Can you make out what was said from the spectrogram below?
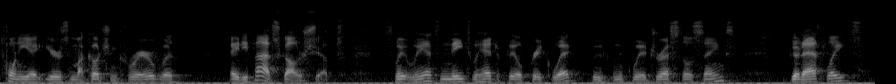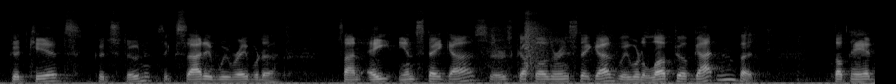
28 years of my coaching career with 85 scholarships. So we, we had some needs we had to fill pretty quick. We think we addressed those things. Good athletes, good kids, good students. Excited we were able to sign eight in-state guys. There's a couple other in-state guys we would have loved to have gotten, but thought they had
